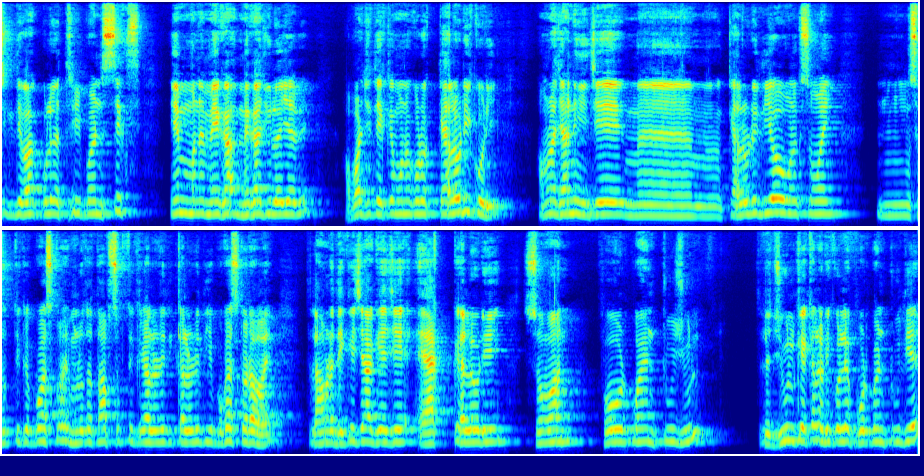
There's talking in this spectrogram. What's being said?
সিক্স দিয়ে ভাগ করলে থ্রি পয়েন্ট সিক্স এম মানে মেগা মেগা জুল হয়ে যাবে। আবার যদি একে মনে করো ক্যালোরি করি, আমরা জানি যে ক্যালোরি দিয়েও অনেক সময় শক্তিকে প্রকাশ করা হয় মূলত তাপ শক্তিকে ক্যালোরি ক্যালোরি দিয়ে প্রকাশ করা হয়। তাহলে আমরা দেখেছি আগে যে এক ক্যালোরি সমান ফোর পয়েন্ট টু জুল তাহলে জুলকে ক্যালোরি করলে ফোর পয়েন্ট টু দিয়ে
